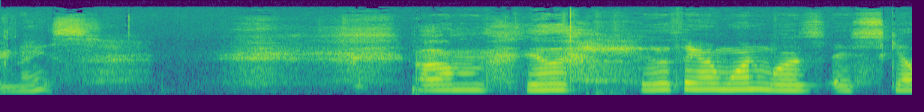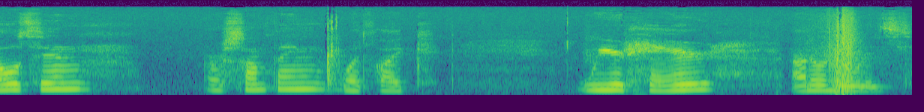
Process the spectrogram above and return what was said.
Very nice. Um, the other, the other thing I won was a skeleton or something with like weird hair. I don't know what his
